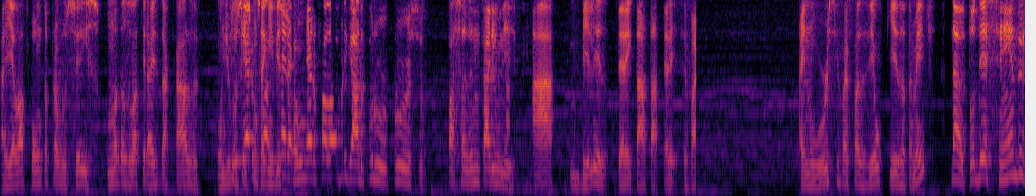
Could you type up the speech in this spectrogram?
Aí ela aponta para vocês uma das laterais da casa, onde eu vocês conseguem ver só. Um... Eu quero falar obrigado pro, pro urso. Passo fazendo carinho nele. Ah, Beleza. Pera aí, tá, tá, pera aí. Você vai. Aí no urso vai fazer o que exatamente? Não, eu tô descendo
